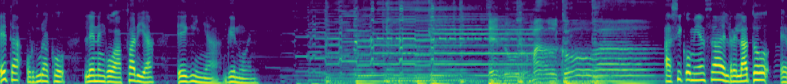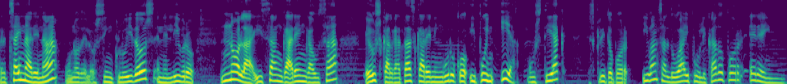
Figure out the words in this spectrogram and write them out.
eta ordurako lehenengo afaria egina genuen. Así comienza el relato Erchainarena, uno de los incluidos en el libro Nola izan garen gauza, Euskal Gatazkaren inguruko ipuin ia guztiak, escrito por Iván Saldúa y publicado por Erein.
